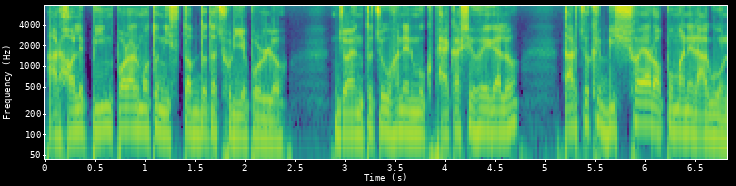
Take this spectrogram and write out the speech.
আর হলে পিন পড়ার মতো নিস্তব্ধতা ছড়িয়ে পড়ল। জয়ন্ত চৌহানের মুখ ফ্যাকাশে হয়ে গেল, তার চোখে বিস্ময় আর অপমানের আগুন।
